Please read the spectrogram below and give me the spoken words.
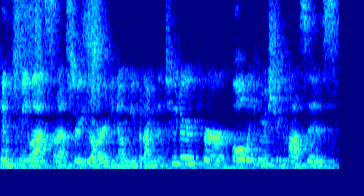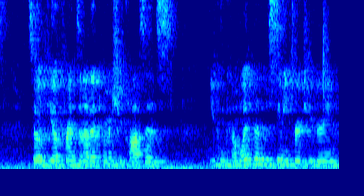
came to me last semester, you already know me, but I'm the tutor for all the chemistry classes. So if you have friends in other chemistry classes, you can come with them to see me for tutoring.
